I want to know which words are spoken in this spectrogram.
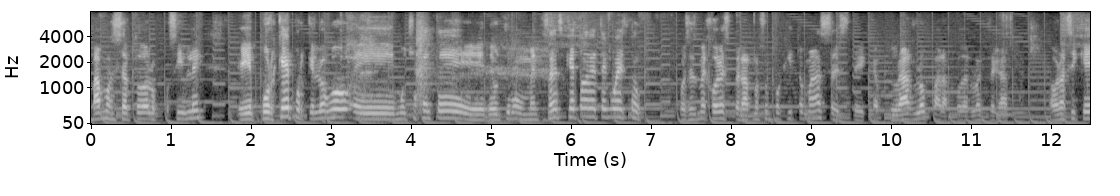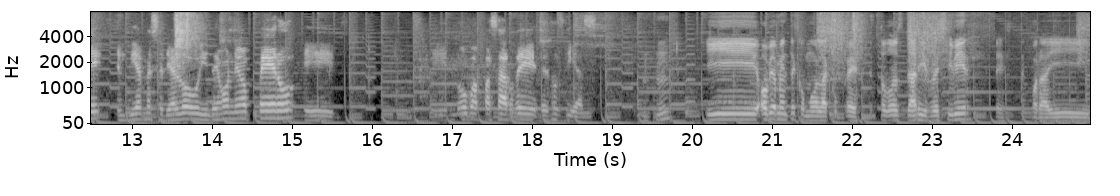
vamos a hacer todo lo posible. Eh, ¿Por qué? Porque luego eh, mucha gente de último momento, ¿sabes qué? Todavía tengo esto. Pues es mejor esperarnos un poquito más, este, capturarlo para poderlo entregar. Ahora sí que el viernes sería lo idóneo, pero eh, eh, no va a pasar de, de esos días. Uh -huh. Y obviamente como la, este, todo es dar y recibir, este, por ahí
